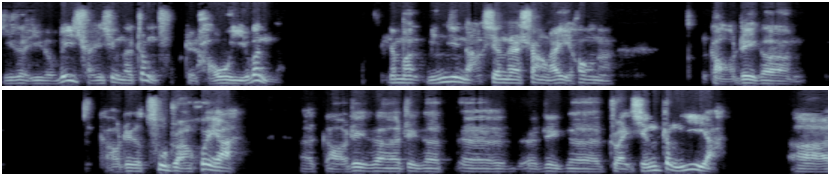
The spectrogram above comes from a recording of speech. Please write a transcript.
一个一个威权性的政府，这毫无疑问的。那么民进党现在上来以后呢，搞这个搞这个促转会啊，呃，搞这个这个呃呃这个转型正义啊，啊，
